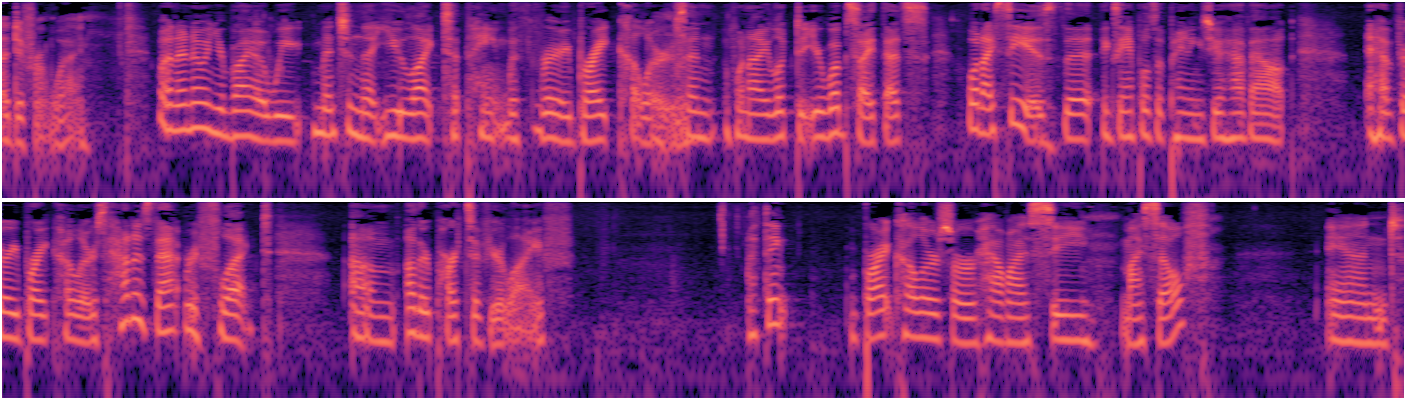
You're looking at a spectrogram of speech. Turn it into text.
a different way. Well, and I know in your bio we mentioned that you like to paint with very bright colors, mm-hmm. and when I looked at your website, that's what I see is the examples of paintings you have out have very bright colors. How does that reflect um, other parts of your life? I think bright colors are how I see myself, and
